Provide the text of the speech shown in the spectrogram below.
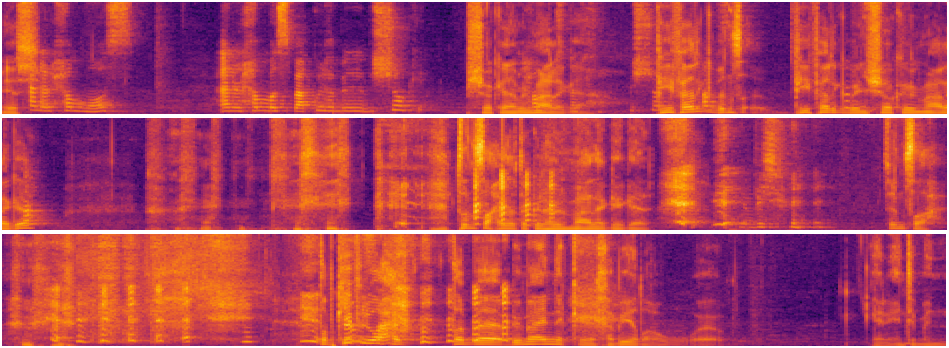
yes أنا الحمص أنا الحمص باكلها بال- بالشوكة. بالشوكة في فرق. بين في فرق بين الشوكة والمعلقة تنصح إذا تأكلها بالمعلقة قال تنصح طب كيف. الواحد طب بما إنك خبيرة و يعني أنت من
